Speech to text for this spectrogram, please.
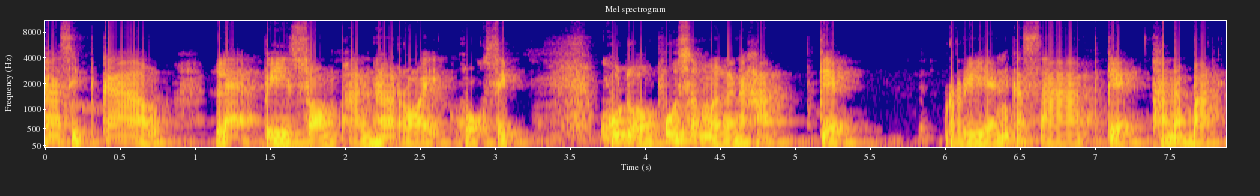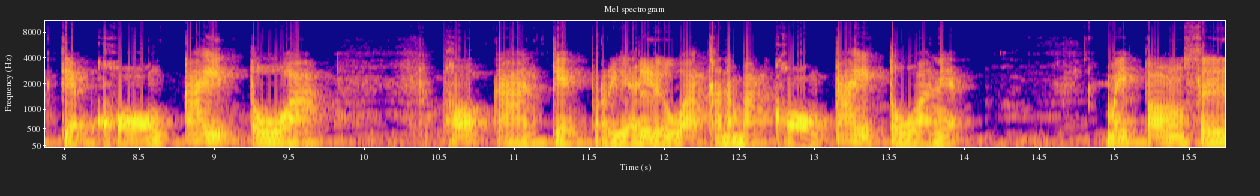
2559 และปี 2560ครูโด่งพูดเสมอนะครับ เก็บ เหรียญกระสาบเก็บธนบัตรเก็บของใกล้ตัว เพราะการเก็บเหรียญหรือว่าธนบัตรของใกล้ตัวเนี่ยไม่ต้องซื้อ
